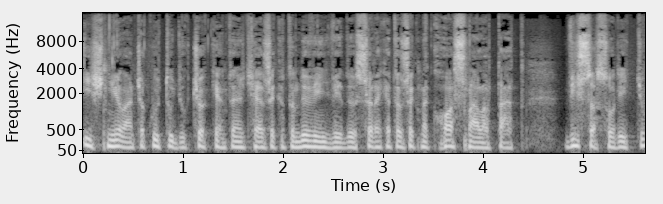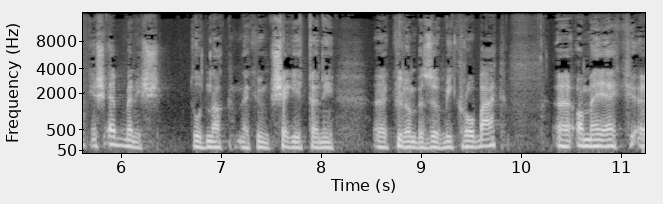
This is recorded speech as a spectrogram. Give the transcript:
is nyilván csak úgy tudjuk csökkenteni, hogyha ezeket a növényvédőszereket, ezeknek a használatát visszaszorítjuk, és ebben is tudnak nekünk segíteni különböző mikróbák, amelyek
